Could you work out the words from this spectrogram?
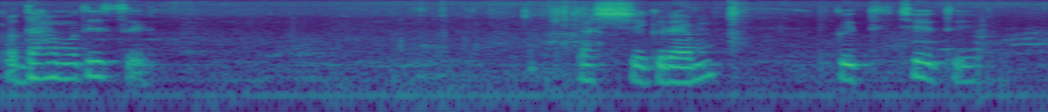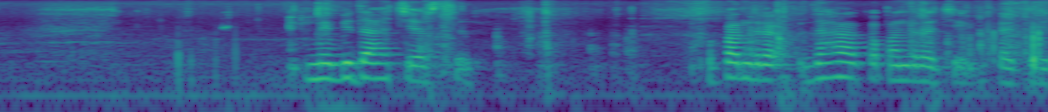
का दहामध्येच आहे? पाचशे ग्रॅम. कितीचे आहे ते? मे बी दहाचे असेल. पंधरा दहा का पंधराचे काहीतरी.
